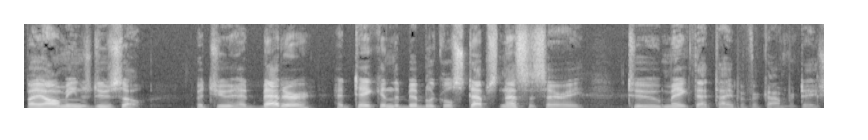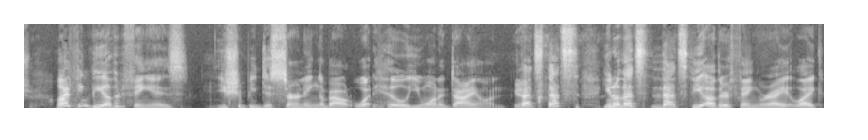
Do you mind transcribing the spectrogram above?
by all means do so. But you had better had taken the biblical steps necessary to make that type of a confrontation. Well, I think the other thing is you should be discerning about what hill you want to die on. Yeah. That's that's you know that's that's the other thing, right? Like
